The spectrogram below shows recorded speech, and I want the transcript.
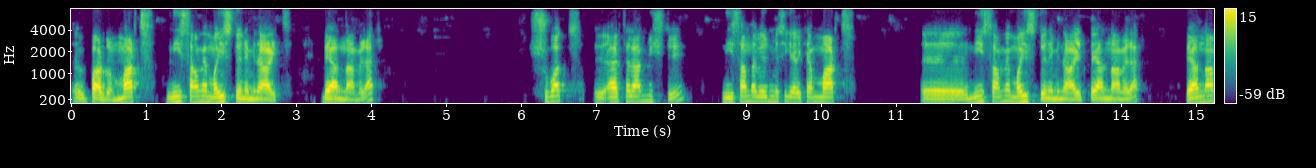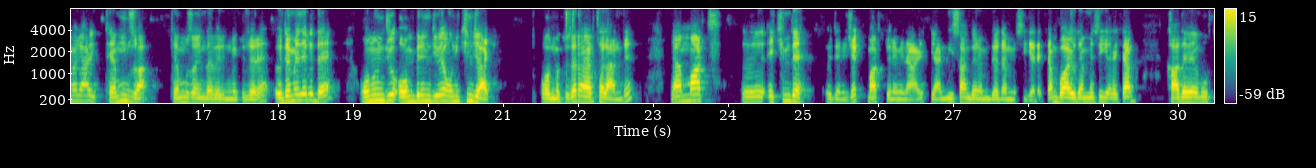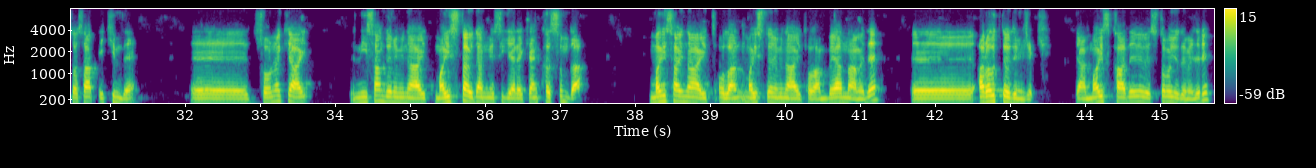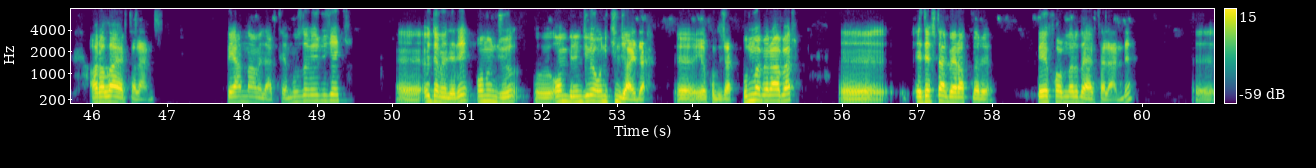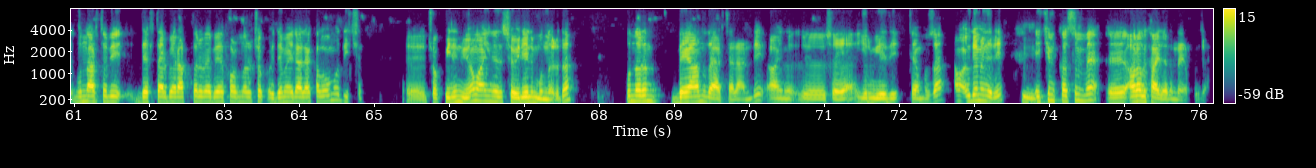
e, pardon Mart, Nisan ve Mayıs dönemine ait beyannameler. Şubat e, ertelenmişti. Nisan'da verilmesi gereken Mart, e, Nisan ve Mayıs dönemine ait beyannameler. Beyannameler Temmuz'a, Temmuz ayında verilmek üzere. Ödemeleri de 10. 11. ve 12. ay olmak üzere ertelendi. Yani Mart, e, Ekim'de ödenecek. Mart dönemine ait. Yani Nisan döneminde ödenmesi gereken. Bu ay ödenmesi gereken KDV muhtasar Ekim'de. E, sonraki ay Nisan dönemine ait Mayıs'ta ödenmesi gereken Kasım'da Mayıs ayına ait olan, Mayıs dönemine ait olan beyannamede e, Aralık'ta ödenecek. Yani Mayıs KDV ve stopaj ödemeleri aralığa ertelendi. Beyannameler Temmuz'da verilecek. E, ödemeleri 10. 11. ve 12. ayda e, yapılacak. Bununla beraber e, e-defter beratları, B formları da ertelendi. E, bunlar tabii defter beratları ve B formları çok ödemeyle alakalı olmadığı için e, çok bilinmiyor ama yine de söyleyelim bunları da. Bunların beyanı da ertelendi aynı e, şeye 27 Temmuz'a ama ödemeleri hmm. Ekim, Kasım ve e, Aralık aylarında yapılacak.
